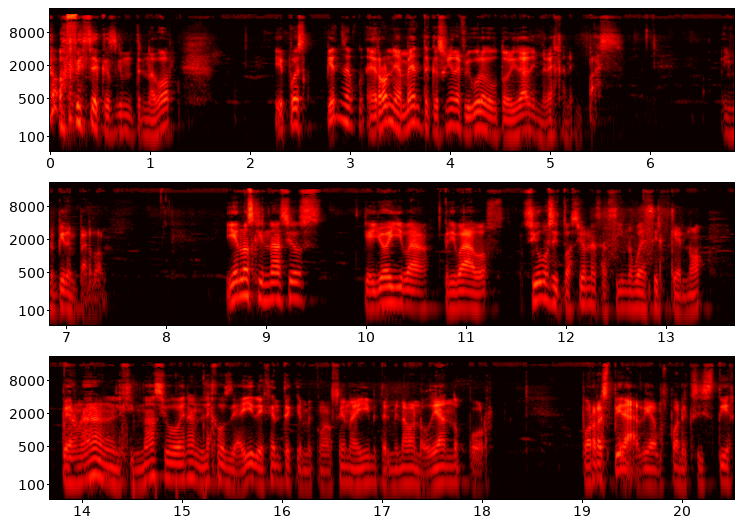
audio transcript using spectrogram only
o piensan que soy un entrenador, y pues piensan erróneamente que soy una figura de autoridad y me dejan en paz. Y me piden perdón. Y en los gimnasios que yo iba privados, si hubo situaciones así, no voy a decir que no, pero no eran en el gimnasio, eran lejos de ahí, de gente que me conocían ahí y me terminaban odiando por, por respirar, digamos, por existir.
